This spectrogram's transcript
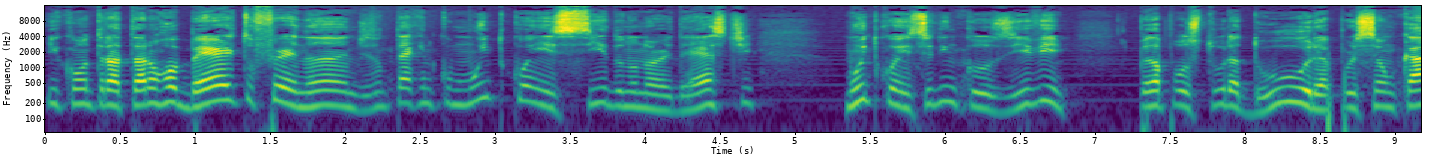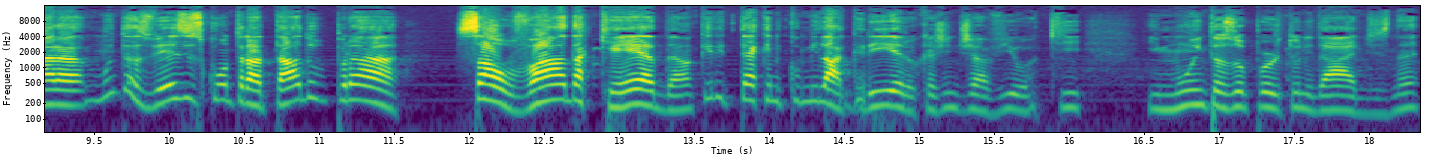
e contrataram Roberto Fernandes, um técnico muito conhecido no Nordeste, muito conhecido inclusive pela postura dura, por ser um cara muitas vezes contratado para salvar da queda, aquele técnico milagreiro que a gente já viu aqui em muitas oportunidades, né?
